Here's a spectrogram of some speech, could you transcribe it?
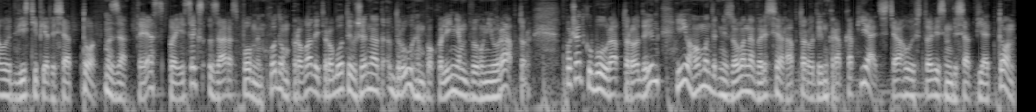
тягою 250 тонн. Зате SpaceX зараз повним ходом провадить роботи вже над другим поколінням двигунів Raptor. Спочатку був Raptor 1 і його модернізована версія Raptor 1.5 з тягою 185 тонн.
